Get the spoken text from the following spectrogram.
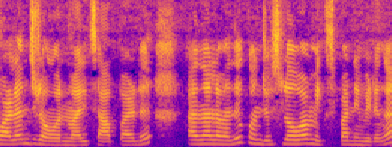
குழஞ்சிடும் ஒரு மாதிரி சாப்பாடு. அதனால் வந்து கொஞ்சம் ஸ்லோவாக மிக்ஸ் பண்ணி விடுங்க.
